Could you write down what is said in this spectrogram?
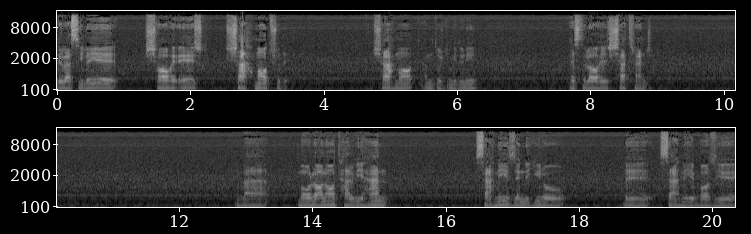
به وسیله شاه عشق شهمات شده. شهمات همونطور که می‌دونید اصطلاح شطرنج. و مولانا تلویحا صحنه زندگی رو به صحنه بازی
